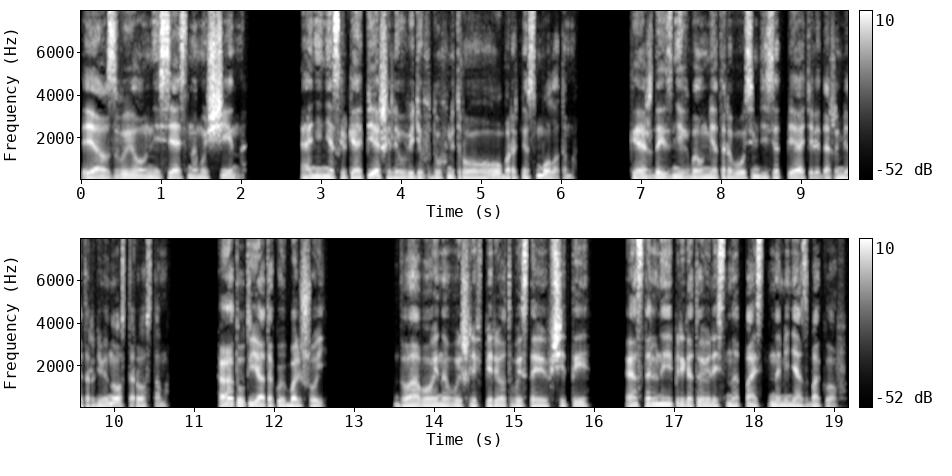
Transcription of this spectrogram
Я взвыл, несясь на мужчин. Они несколько опешили, увидев двухметрового оборотня с молотом. Каждый из них был метр восемьдесят пять или даже метр девяносто ростом. А тут я такой большой. Два воина вышли вперед, выставив щиты, остальные приготовились напасть на меня с боков.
